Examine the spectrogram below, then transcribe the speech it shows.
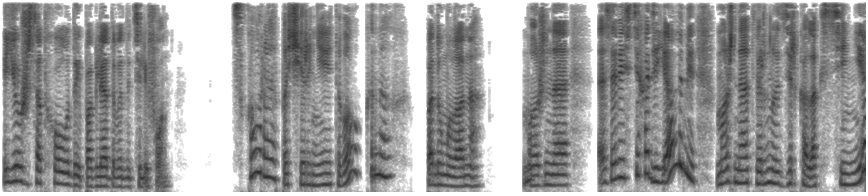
ежась от холода и поглядывая на телефон. «Скоро почернеет в окнах», — подумала она. «Можно завести их одеялами, можно отвернуть зеркала к стене».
